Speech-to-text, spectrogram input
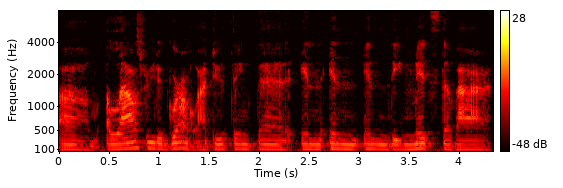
um, allows for you to grow. I do think that in in in the midst of our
